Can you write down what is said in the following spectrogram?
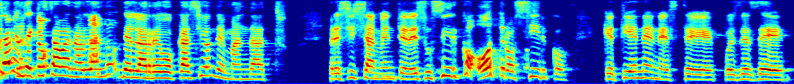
¿Sabes de qué estaban hablando? De la revocación de mandato, precisamente, de su circo, otro circo que tienen este, pues desde,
